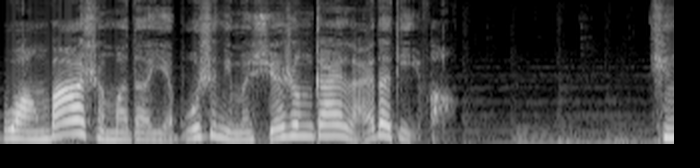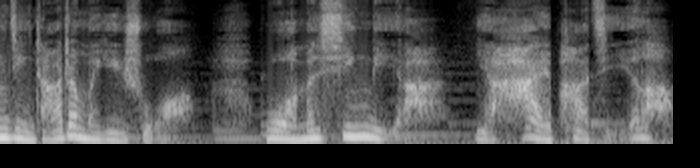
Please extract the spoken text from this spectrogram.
网吧什么的也不是你们学生该来的地方。听警察这么一说，我们心里啊也害怕极了。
